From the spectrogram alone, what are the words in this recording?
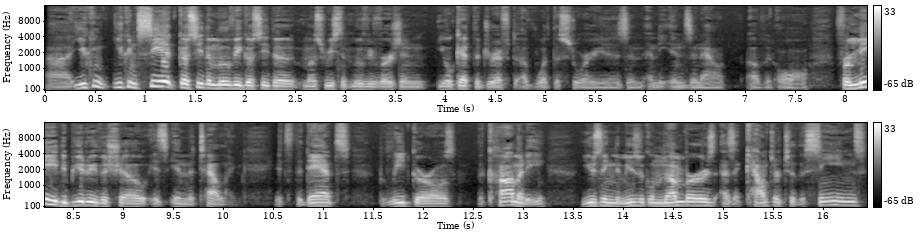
Uh, you can you can see it. Go see the movie. Go see the most recent movie version. You'll get the drift of what the story is and, and the ins and out of it all. For me, the beauty of the show is in the telling. It's the dance, the lead girls, the comedy, using the musical numbers as a counter to the scenes,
